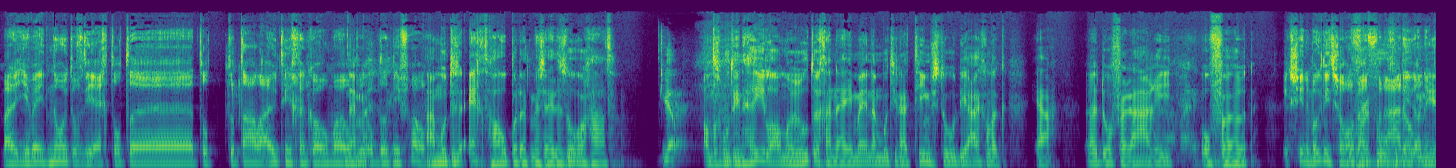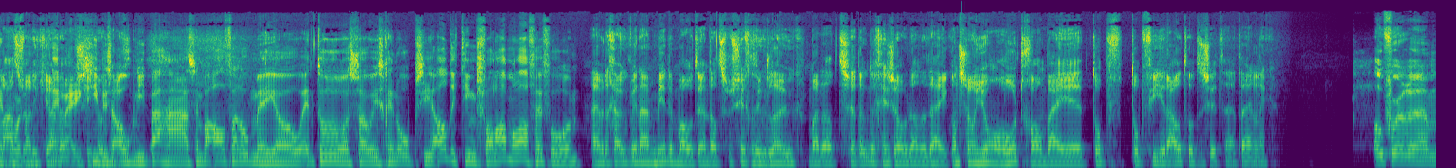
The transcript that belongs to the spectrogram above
Maar je weet nooit of die echt tot, eh, tot totale uiting gaan komen op, maar- op dat niveau. Hij moet dus echt hopen dat Mercedes doorgaat. Ja. Anders moet hij een hele andere route gaan nemen. En dan moet hij naar teams toe die eigenlijk ja, eh, door Ferrari of, Ik zie hem ook niet zo bij Ferrari dan in plaats van. Ricciardo. Nee, maar ik zie dus ook niet bij Haas en bij Alfa Romeo. En Toro Rosso is geen optie. Al die teams vallen allemaal af hè, voor hem. Nee, maar dan ga ik ook weer naar een middenmotor. En dat is op zich natuurlijk leuk. Maar dat zet ook nog geen zoden aan de dijk. Want zo'n jongen hoort gewoon bij eh, top, top 4 auto te zitten uiteindelijk. Over ehm,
